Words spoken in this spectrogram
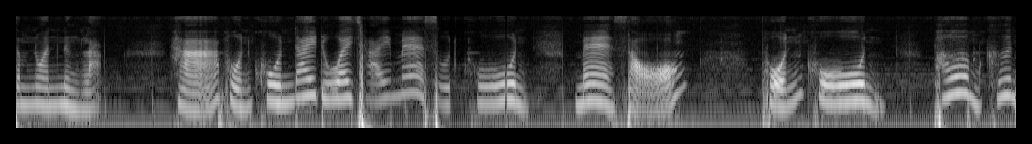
จำนวน 1 หลัก หาผลคูณได้ด้วยใช้แม่สูตรคูณ แม่ 2 ผลคูณ เพิ่มขึ้น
